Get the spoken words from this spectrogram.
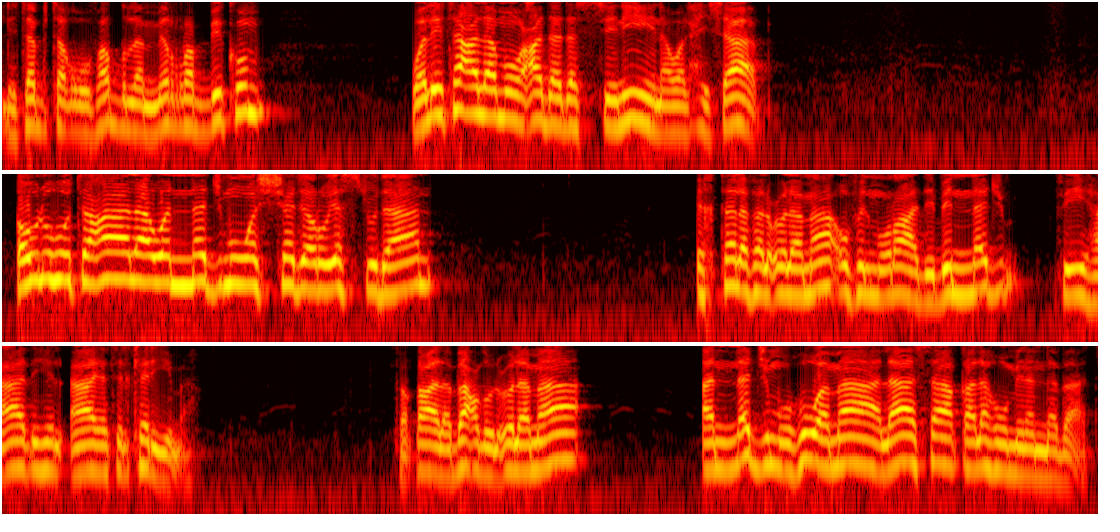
لتبتغوا فضلا من ربكم ولتعلموا عدد السنين والحساب. قوله تعالى والنجم والشجر يسجدان اختلف العلماء في المراد بالنجم في هذه الآية الكريمة. فقال بعض العلماء النجم هو ما لا ساق له من النبات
